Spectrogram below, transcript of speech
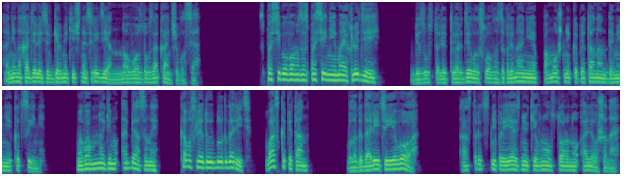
Они находились в герметичной среде, но воздух заканчивался. «Спасибо вам за спасение моих людей», — без устали твердила, словно заклинание, помощник капитана Доминика Цинь. «Мы вам многим обязаны, Кого следует благодарить? Вас, капитан?» «Благодарите его!» Астрид с неприязнью кивнул в сторону Алёшина,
